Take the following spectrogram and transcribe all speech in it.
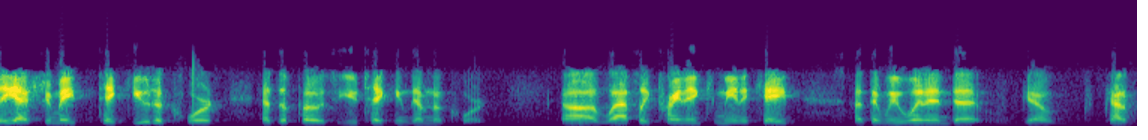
they actually may take you to court as opposed to you taking them to court. Uh, lastly, train and communicate. I think we went into, you know, kind of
